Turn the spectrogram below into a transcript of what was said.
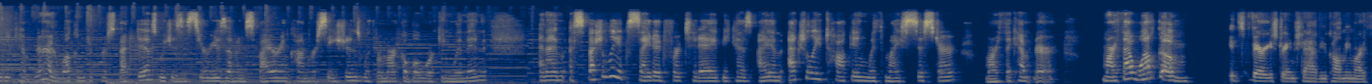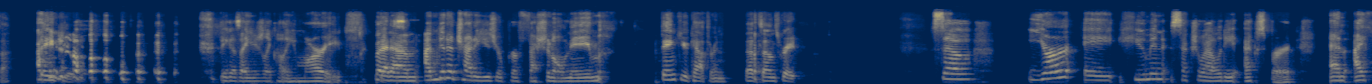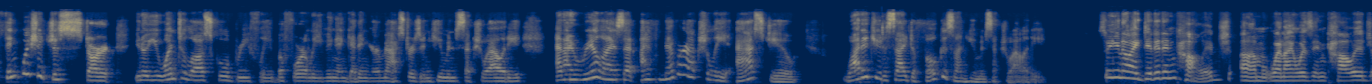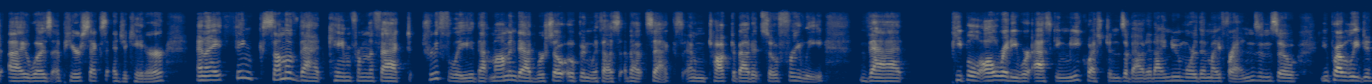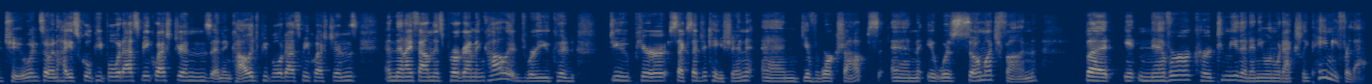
Katie Kempner, and welcome to Perspectives, which is a series of inspiring conversations with remarkable working women. And I'm especially excited for today because I am actually talking with my sister, Martha Kempner. Martha, welcome. It's very strange to have you call me Martha. Thank you. because I usually call you Mari. But yes. um, I'm going to try to use your professional name. Thank you, Catherine. That sounds great. So, you're a human sexuality expert. And I think we should just start. You know, you went to law school briefly before leaving and getting your master's in human sexuality. And I realized that I've never actually asked you, why did you decide to focus on human sexuality? So, you know, I did it in college. Um, when I was in college, I was a peer sex educator. And I think some of that came from the fact, truthfully, that mom and dad were so open with us about sex and talked about it so freely that people already were asking me questions about it. I knew more than my friends. And so you probably did too. And so in high school, people would ask me questions, and in college, people would ask me questions. And then I found this program in college where you could do pure sex education and give workshops. And it was so much fun, but it never occurred to me that anyone would actually pay me for that.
